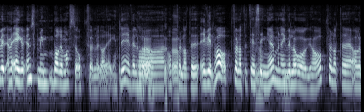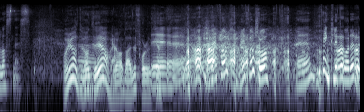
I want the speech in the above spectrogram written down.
vil, jeg ønsker meg bare masse oppfølgere, egentlig. Jeg vil ha oppfølger til, jeg vil ha oppfølger til T. Singer, men jeg vil òg ha oppfølger til Are Lassnes. Å ja, det var det, ja. ja. Nei, det får du Det, ikke. ja, vi, får, vi får se. Eh, Tenk litt på det, du.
